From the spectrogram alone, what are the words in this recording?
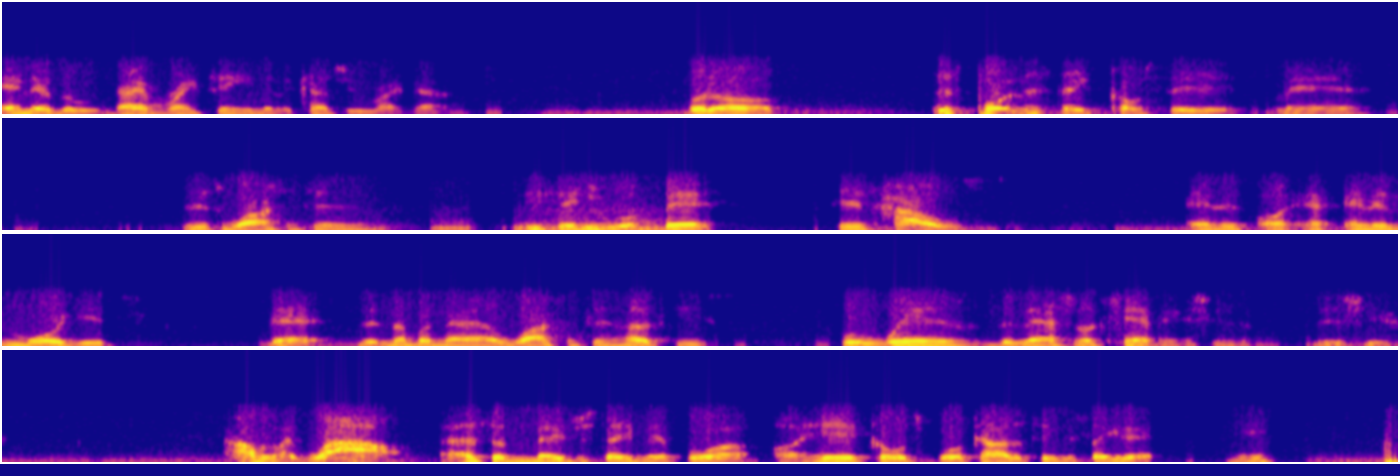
and they're the ninth ranked team in the country right now. But uh, this Portland State coach said, "Man, this Washington," he said he will bet his house and his and his mortgage that the number nine Washington Huskies will win the national championship this year. I was like, wow, that's a major statement for a, a head coach for a college team to say that. Mm-hmm.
